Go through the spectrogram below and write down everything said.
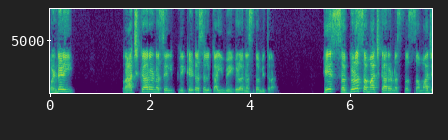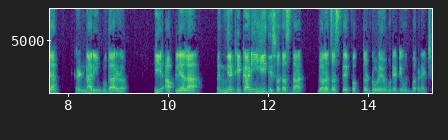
मंडळी राजकारण असेल क्रिकेट असेल काही वेगळं नसतं मित्रा. हे सगळं समाजकारण असतं. समाजात घडणारी उदाहरणं ही आपल्याला अन्य ठिकाणीही दिसत असतात. गरज असते फक्त डोळे उघडे ठेवून बघण्याची.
